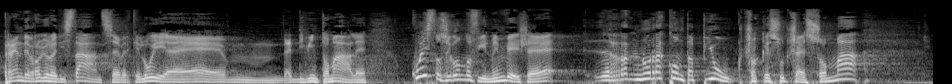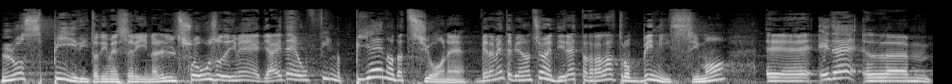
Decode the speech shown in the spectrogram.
prende proprio le distanze perché lui è, mm, è dipinto male. Questo secondo film invece non racconta più ciò che è successo, ma lo spirito di Messerino, il suo uso dei media ed è un film pieno d'azione, veramente pieno d'azione, diretta tra l'altro benissimo eh, ed è il,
